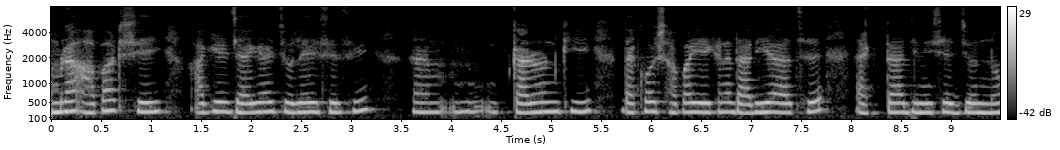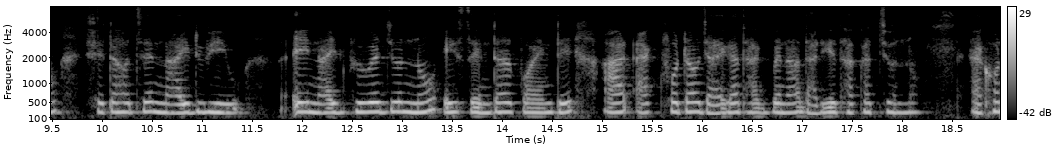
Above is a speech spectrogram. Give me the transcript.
আমরা আবার সেই আগের জায়গায় চলে এসেছি। কারণ কি? দেখো, সবাই এখানে দাঁড়িয়ে আছে একটা জিনিসের জন্য, সেটা হচ্ছে নাইট ভিউ এই নাইট ভিউয়ের জন্য এই সেন্টার পয়েন্টে আর এক ফোঁটাও জায়গা থাকবে না দাঁড়িয়ে থাকার জন্য। এখন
